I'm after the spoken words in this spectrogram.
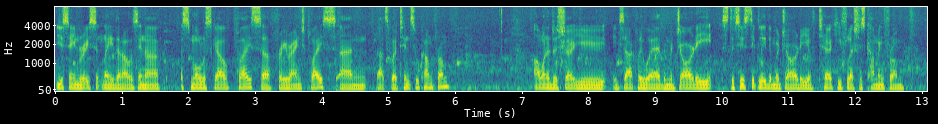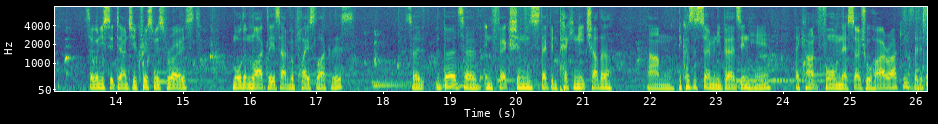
you've seen recently that I was in a, a smaller scale place, a free range place, and that's where tinsel come from. I wanted to show you exactly where the majority, statistically, the majority of turkey flesh is coming from. So when you sit down to your Christmas roast, more than likely it's out of a place like this. So the birds have infections, they've been pecking each other. Um, because there's so many birds in here, they can't form their social hierarchies. They just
